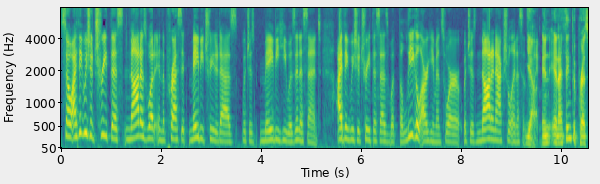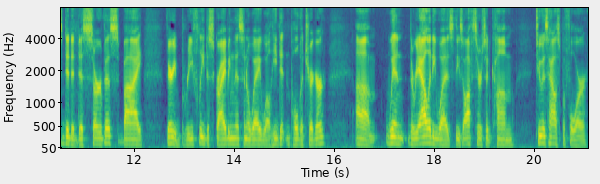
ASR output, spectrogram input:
so I think we should treat this not as what in the press it may be treated as, which is maybe he was innocent. I think we should treat this as what the legal arguments were, which is not an actual innocence Yeah, claim. and and I think the press did a disservice by very briefly describing this in a way. Well, he didn't pull the trigger. Um, when the reality was, these officers had come to his house before.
